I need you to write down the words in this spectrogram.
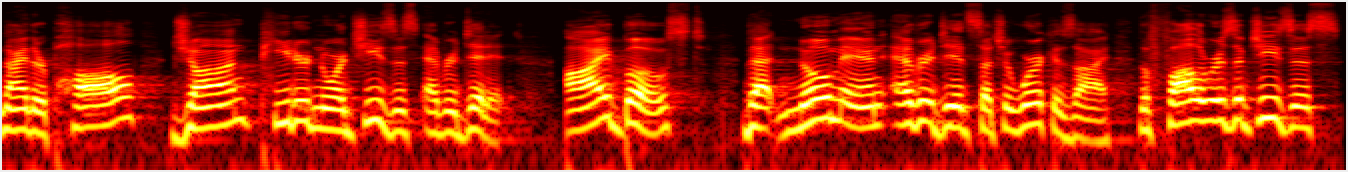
Neither Paul, John, Peter, nor Jesus ever did it. I boast that no man ever did such a work as I. The followers of Jesus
